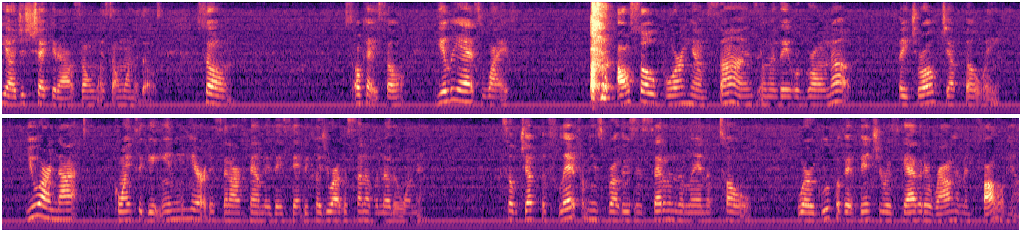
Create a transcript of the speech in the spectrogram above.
yeah, just check it out. On, it's on one of those. So, okay, so Gilead's wife also bore him sons, and when they were grown up, they drove Jephthah away. You are not going to get any inheritance in our family, they said, because you are the son of another woman. So Jephthah fled from his brothers and settled in the land of Tob, where a group of adventurers gathered around him and followed him.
